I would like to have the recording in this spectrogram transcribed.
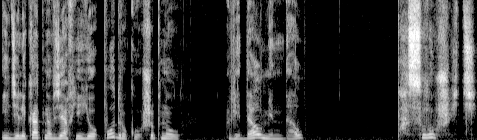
и, деликатно взяв ее под руку, шепнул «Видал, миндал?» «Послушайте,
